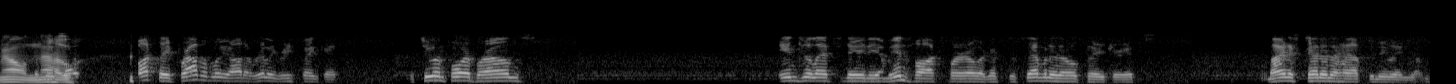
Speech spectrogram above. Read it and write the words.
Oh But they no. But they probably ought to really rethink it. The two and four Browns in Gillette Stadium in Foxborough against the seven and zero Patriots, minus ten and a half to New England.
